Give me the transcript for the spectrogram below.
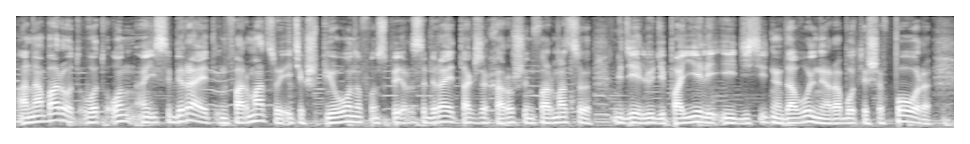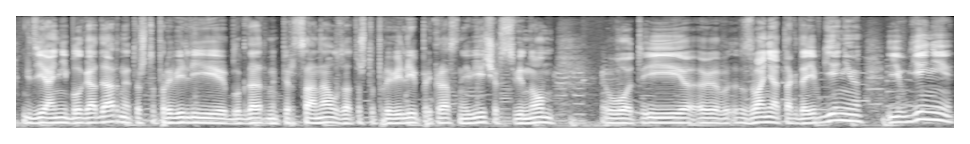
а наоборот, вот он и собирает информацию этих шпионов, он спи- собирает также хорошую информацию, где люди поели и действительно довольны работой шеф-повара, где они благодарны, то, что провели, благодарны персоналу за то, что провели прекрасный вечер с вином, вот, и э, звонят тогда Евгению, и Евгений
